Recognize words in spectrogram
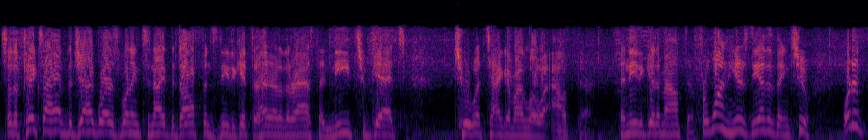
So the picks I have the Jaguars winning tonight. The Dolphins need to get their head out of their ass. They need to get Tua Tagovailoa out there. They need to get him out there. For one, here's the other thing too. What if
